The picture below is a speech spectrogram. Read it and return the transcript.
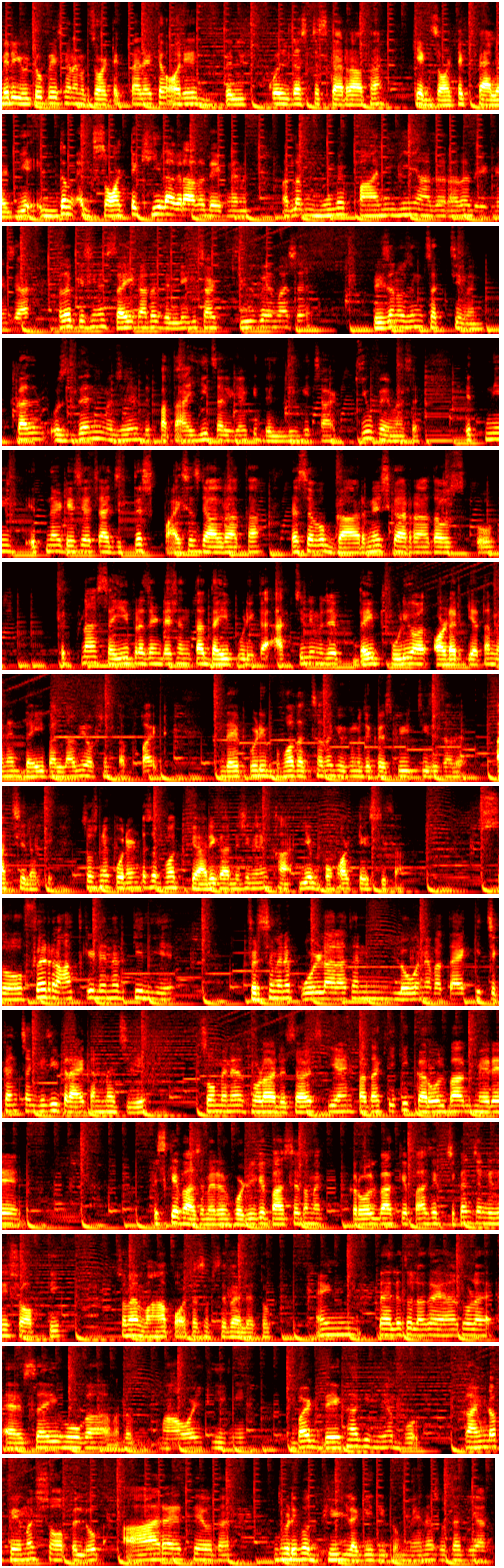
मेरे यूट्यूब पेज का नाम एक्जॉटिक पैलेट है और ये बिल्कुल जस्टिस कर रहा था कि एक्जॉटिक पैलेट ये एकदम एक्जॉटिक ही लग रहा था देखने में। मतलब मुँह में पानी ही आ जा रहा था देखने से यार। मतलब किसी ने सही कहा था, दिल्ली की चाट क्यों फ़ेमस है? रीज़न उस दिन सच्ची में। कल उस दिन मुझे पता ही चल गया कि दिल्ली की चाट क्यों फ़ेमस है। इतनी, इतना टेस्टी चाय जितने स्पाइसेस डाल रहा था, जैसे वो गार्निश कर रहा था उसको इतना सही प्रेजेंटेशन था दही पूड़ी का। एक्चुअली मुझे दही पूड़ी ऑर्डर किया था मैंने दही बल्ला भी ऑप्शन था बट दही पूड़ी बहुत अच्छा था क्योंकि मुझे क्रिस्पी चीज़ें ज़्यादा अच्छी लगती। सो so, उसने कोरिएंडर से बहुत प्यारी गार्निशिंग मैंने खा ये बहुत टेस्टी था। सो so, फिर रात के डिनर के लिए फिर से मैंने पोल डाला था लोगों ने बताया कि चिकन चंगेजी ट्राई करना चाहिए। सो so, मैंने थोड़ा रिसर्च किया एंड पता किया कि करोल बाग मेरे इसके पास है, मेरे होटल के पास है तो मैं करोल बाग के पास एक चिकन चंगेजी शॉप थी सो मैं वहाँ पहुँचा सबसे पहले तो। एंड पहले तो लगा यार थोड़ा ऐसा ही होगा मतलब माहौल ठीक नहीं। बट देखा कि भैया काइंड ऑफ़ फ़ेमस शॉप है लोग आ रहे थे उधर, थोड़ी बहुत भीड़ लगी थी तो मैंने सोचा कि यार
